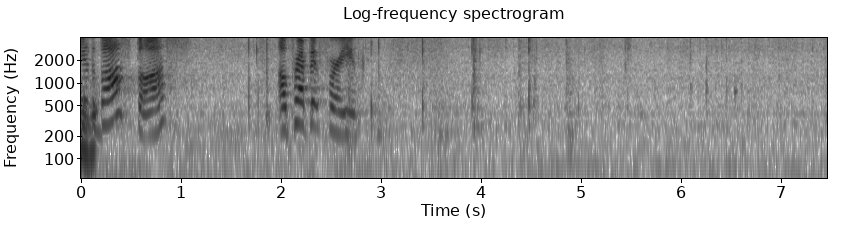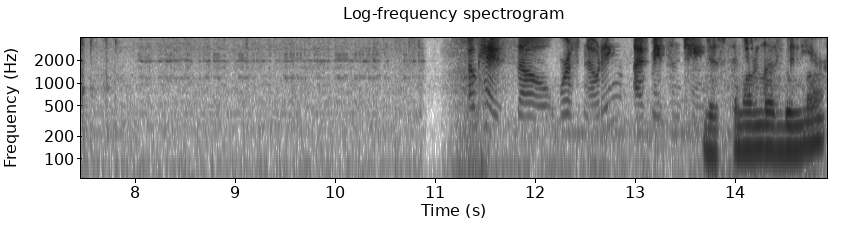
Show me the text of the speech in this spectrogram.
You're the boss, boss. I'll prep it for you. Okay, so worth noting, I've made some changes since your last in here.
